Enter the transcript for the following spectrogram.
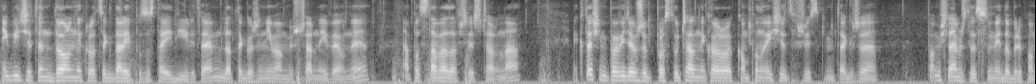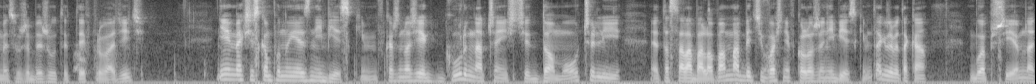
Jak widzicie, ten dolny klocek dalej pozostaje dirtem, dlatego że nie mam już czarnej wełny, a podstawa zawsze jest czarna. Ktoś mi powiedział, że po prostu czarny kolor komponuje się ze wszystkim, także pomyślałem, że to jest w sumie dobry pomysł, żeby żółty tutaj wprowadzić. Nie wiem, jak się skomponuje z niebieskim. W każdym razie górna część domu, czyli e, ta sala balowa, ma być właśnie w kolorze niebieskim, tak żeby taka była przyjemna.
